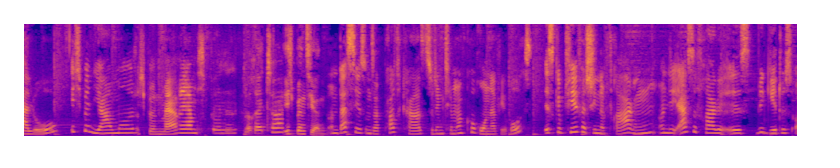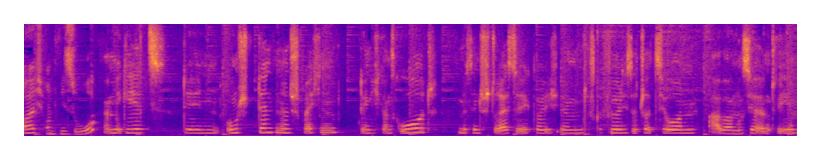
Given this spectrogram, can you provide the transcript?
Hallo, ich bin Jamur. Ich bin Mariam. Ich bin Loretta. Ich bin Tien. Und das hier ist unser Podcast zu dem Thema Coronavirus. Es gibt vier verschiedene Fragen und die erste Frage ist, wie geht es euch und wieso? Mir geht den Umständen entsprechend, denke ich, ganz gut ein bisschen stressig, weil ich ähm, das Gefühl, die Situation, aber muss ja irgendwie.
